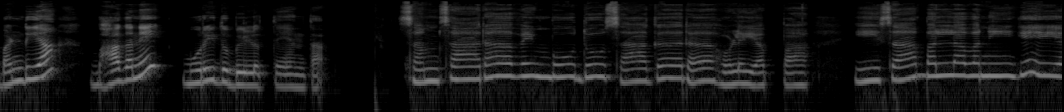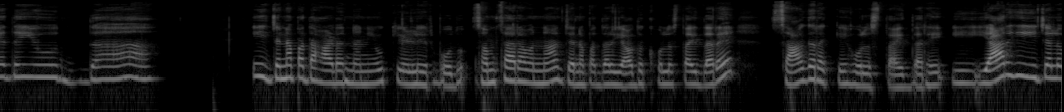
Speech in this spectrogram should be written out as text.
ಬಂಡಿಯ ಭಾಗನೇ ಮುರಿದು ಬೀಳುತ್ತೆ ಅಂತ. ಸಂಸಾರವೆಂಬುದು ಸಾಗರ ಹೊಳೆಯಪ್ಪ, ಈಸ ಬಲ್ಲವನಿಗೆ ಎದೆಯುದ್ದ? ಈ ಜನಪದ ಹಾಡನ್ನು ನೀವು ಕೇಳಿರ್ಬೋದು. ಸಂಸಾರವನ್ನು ಜನಪದರು ಯಾವುದಕ್ಕೆ ಹೋಲಿಸ್ತಾ ಇದ್ದಾರೆ? ಸಾಗರಕ್ಕೆ ಹೋಲಿಸ್ತಾ ಇದ್ದಾರೆ. ಈ ಯಾರಿಗೆ ಈಜಲು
